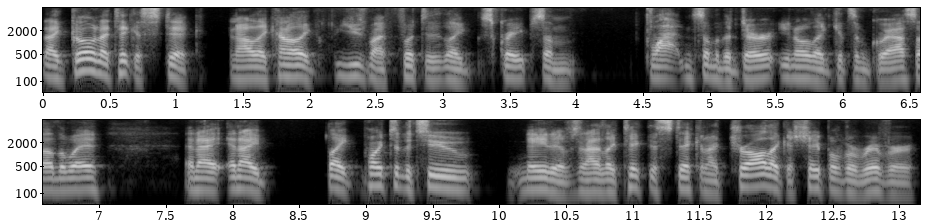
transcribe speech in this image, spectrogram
like go and I take a stick and I'll like kind of like use my foot to like scrape some, flatten some of the dirt, you know, like get some grass out of the way, and I and I like point to the two natives and I like take the stick and I draw like a shape of a river,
